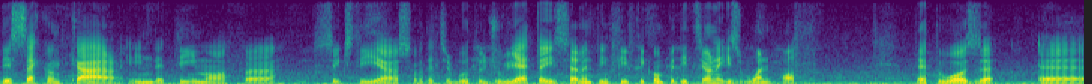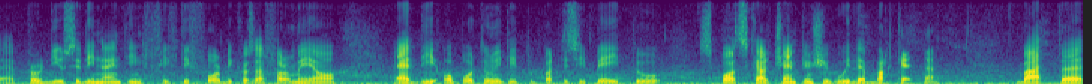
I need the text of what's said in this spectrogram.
The second car in the team of uh, 60 years of the tribute to Giulietta is 1750 Competizione, is one off that was uh, uh, produced in 1954 because Alfa Romeo had the opportunity to participate to sports car championship with the Barchetta but uh,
